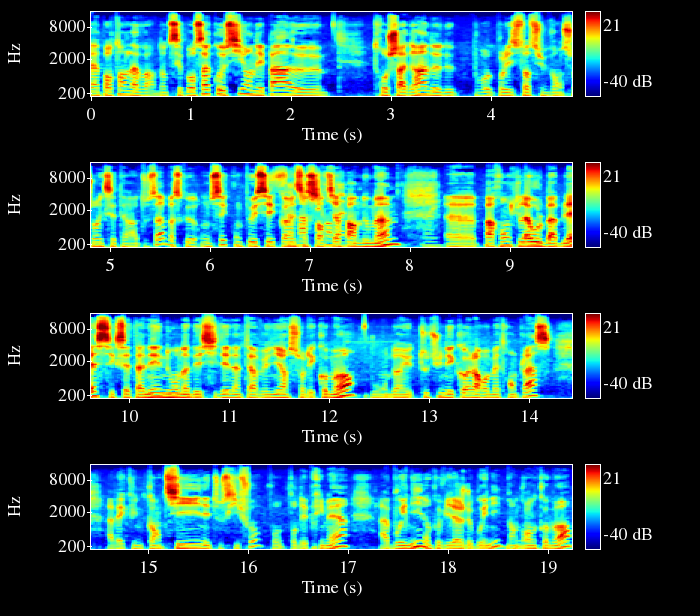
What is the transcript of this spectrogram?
important de l'avoir. Donc c'est pour ça qu'aussi on n'est pas trop chagrin de, de- pour, pour les histoires de subventions, etc. Tout ça, parce qu'on sait qu'on peut essayer quand Ça même de s'en sortir même. par nous-mêmes. Oui. Euh, par contre, là où le bas blesse, c'est que cette année, nous, on a décidé d'intervenir sur les Comores, où on a toute une école à remettre en place, avec une cantine et tout ce qu'il faut pour, pour des primaires, à Bouéni, donc au village de Bouéni, en Grande Comore,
